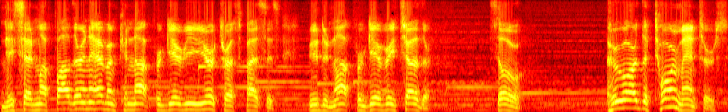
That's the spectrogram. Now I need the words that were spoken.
And he said, My Father in heaven cannot forgive you your trespasses if you do not forgive each other. So, who are the tormentors?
